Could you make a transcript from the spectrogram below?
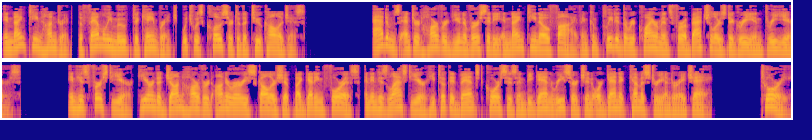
In 1900, the family moved to Cambridge, which was closer to the two colleges. Adams entered Harvard University in 1905 and completed the requirements for a bachelor's degree in three years. In his first year, he earned a John Harvard honorary scholarship by getting 4 and in his last year he took advanced courses and began research in organic chemistry under H.A. Torrey.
